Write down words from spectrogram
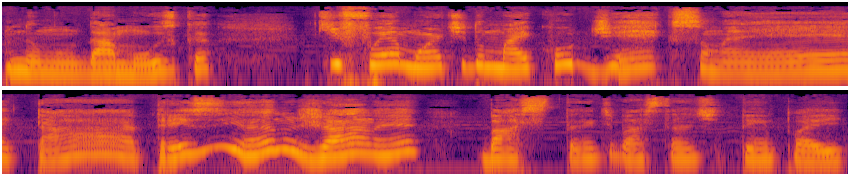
no mundo da música, que foi a morte do Michael Jackson. É, tá 13 anos já, né? Bastante, bastante tempo aí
